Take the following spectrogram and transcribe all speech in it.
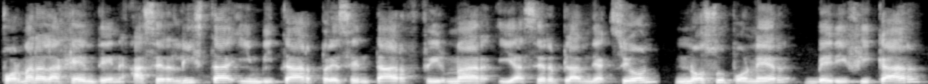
formar a la gente en hacer lista, invitar, presentar, firmar y hacer plan de acción, no suponer, verificar,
